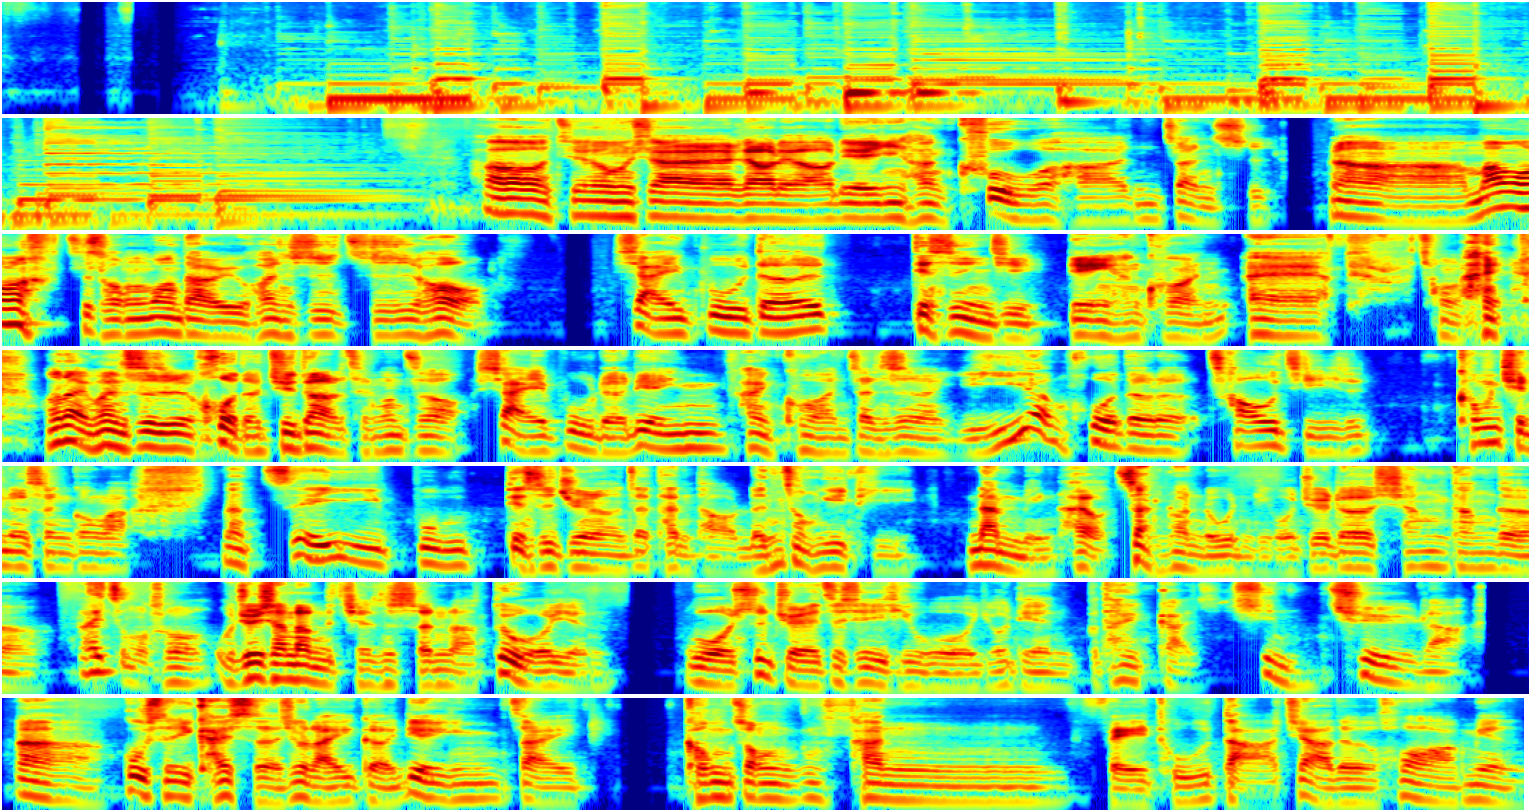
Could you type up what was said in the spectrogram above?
好，今天我们下来,来聊聊猎鹰和酷寒战士。那猫猫？自从《旺达与幻视》之后，下一部的电视影集《猎鹰和酷寒》哎。重来，《旺达与幻视》获得巨大的成功之后，下一部的《猎鹰和酷寒战士》呢，一样获得了超级空前的成功啊。那这一部电视剧呢，在探讨人种议题。难民还有战乱的问题，我觉得相当的，哎，怎么说？我觉得相当的艰深啦。对我而言，我是觉得这些议题我有点不太感兴趣啦。那故事一开始就来一个猎鹰在空中看匪徒打架的画面，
